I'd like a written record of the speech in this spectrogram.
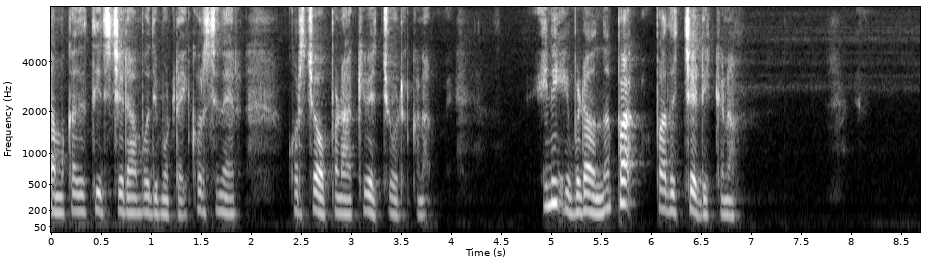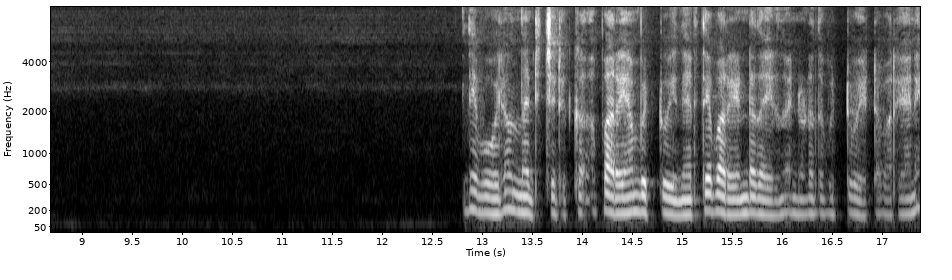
നമുക്കത് തിരിച്ചിടാൻ ബുദ്ധിമുട്ടായി. കുറച്ച് നേരം കുറച്ച് ഓപ്പൺ ആക്കി വെച്ച് കൊടുക്കണം. ഇനി ഇവിടെ ഒന്ന് പ പതിച്ചടിക്കണം. ഇതേപോലെ ഒന്ന് അടിച്ചെടുക്കുക പറയാൻ വിട്ടുപോയി നേരത്തെ പറയേണ്ടതായിരുന്നു. എന്നോടത് വിട്ടുപോയിട്ടോ പറയാനേ.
